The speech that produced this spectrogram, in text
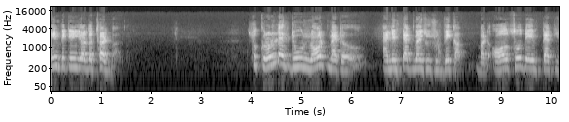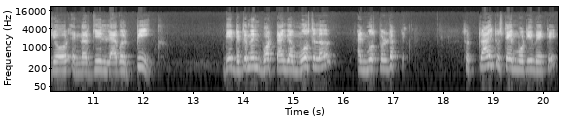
In between, you are the third bird. So chronotypes do not matter and impact when you should wake up, but also they impact your energy level peak. They determine what time you are most alert and most productive. So try to stay motivated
